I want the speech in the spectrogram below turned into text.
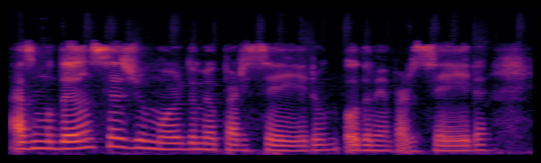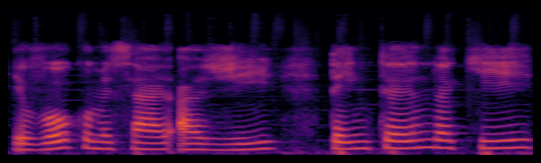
as mudanças de humor do meu parceiro ou da minha parceira. Eu vou começar a agir tentando aqui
